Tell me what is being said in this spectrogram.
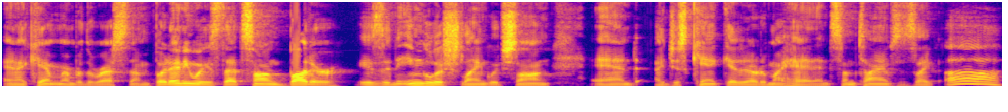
and I can't remember the rest of them. But anyways, that song "Butter" is an English language song, and I just can't get it out of my head. And sometimes it's like, ah,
